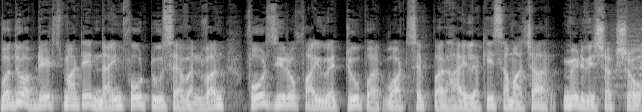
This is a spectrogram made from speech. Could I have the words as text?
વધુ અપડેટ્સ માટે nine four two seven one, four zero five eight two પર વોટ્સએપ પર હાઈ લખી સમાચાર મેળવી શકશો.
